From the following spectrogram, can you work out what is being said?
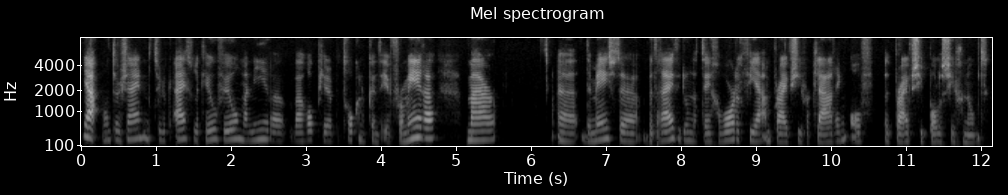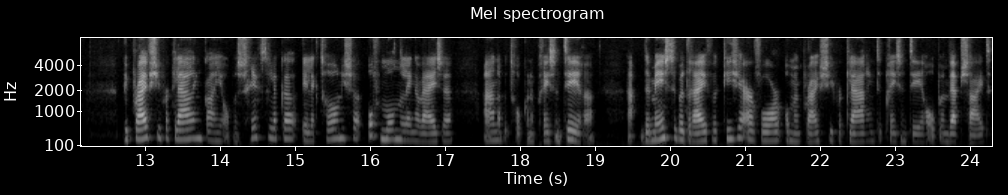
Ja, want er zijn natuurlijk eigenlijk heel veel manieren waarop je betrokkenen kunt informeren. Maar uh, de meeste bedrijven doen dat tegenwoordig via een privacyverklaring of het privacy policy genoemd. Die privacyverklaring kan je op een schriftelijke, elektronische of mondelinge wijze aan de betrokkenen presenteren. Nou, de meeste bedrijven kiezen ervoor om een privacyverklaring te presenteren op een website.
